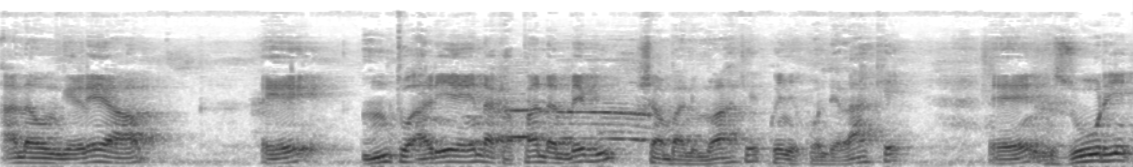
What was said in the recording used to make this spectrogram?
anaongelea eh mtu aliyeenda kapanda mbegu shambani mwake kwenye konde lake eh nzuri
